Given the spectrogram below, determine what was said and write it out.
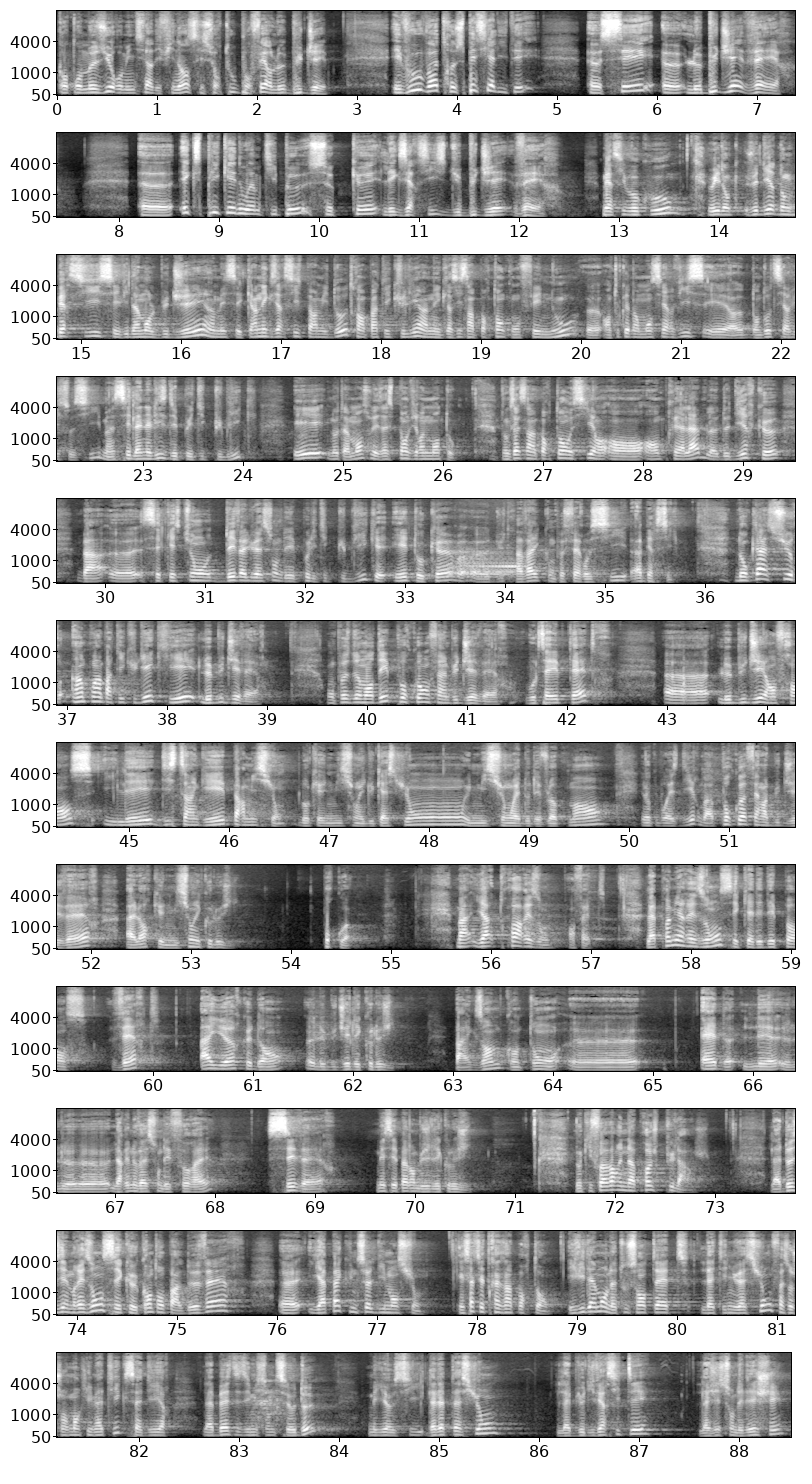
Quand on mesure au ministère des Finances, c'est surtout pour faire le budget. Et vous, votre spécialité, euh, c'est euh, le budget vert. Euh, expliquez-nous un petit peu ce qu'est l'exercice du budget vert. Merci beaucoup. Oui, donc je veux dire, donc Bercy, c'est évidemment le budget, hein, mais c'est qu'un exercice parmi d'autres, en particulier un exercice important qu'on fait nous, euh, en tout cas dans mon service et euh, dans d'autres services aussi, ben, c'est l'analyse des politiques publiques et notamment sur les aspects environnementaux. Donc ça, c'est important aussi en, en, préalable de dire que ben, euh, cette question d'évaluation des politiques publiques est au cœur du travail qu'on peut faire aussi à Bercy. Donc là, sur un point particulier qui est le budget vert. On peut se demander pourquoi on fait un budget vert. Vous le savez peut-être, euh, le budget en France, il est distingué par mission. Donc il y a une mission éducation, une mission aide au développement. Et donc on pourrait se dire, bah, pourquoi faire un budget vert alors qu'il y a une mission écologie? Pourquoi? Bah, Il y a trois raisons en fait. La première raison, c'est qu'il y a des dépenses vertes ailleurs que dans euh, le budget de l'écologie. Par exemple, quand on euh, aide la rénovation des forêts, c'est vert, mais c'est pas dans le budget de l'écologie. Donc il faut avoir une approche plus large. La deuxième raison, c'est que quand on parle de verre, euh, il n'y a pas qu'une seule dimension. Et ça, c'est très important. Évidemment, on a tous en tête l'atténuation face au changement climatique, c'est-à-dire la baisse des émissions de CO2, mais il y a aussi l'adaptation, la biodiversité, la gestion des déchets.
